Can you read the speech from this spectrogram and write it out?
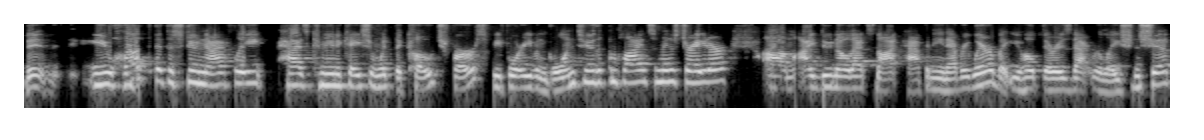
the, you hope that the student athlete has communication with the coach first before even going to the compliance administrator. Um, I do know that's not happening everywhere, but you hope there is that relationship.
